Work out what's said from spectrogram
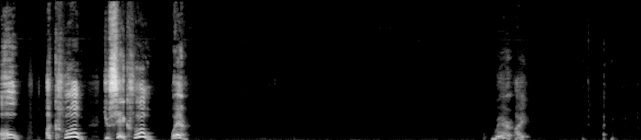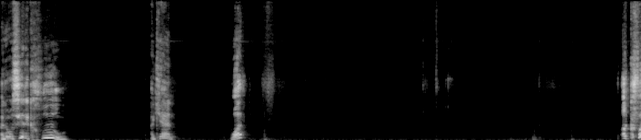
Oh, a clue! You see a clue? Where? Where? I. I don't see any clue. I can't. What? A clue!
